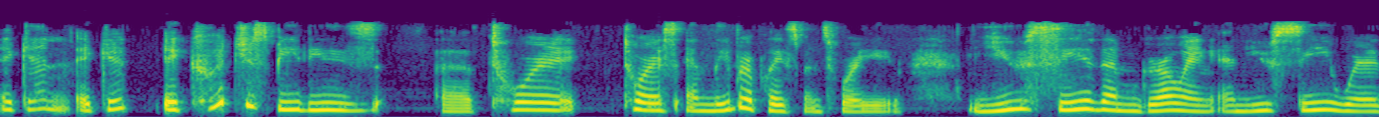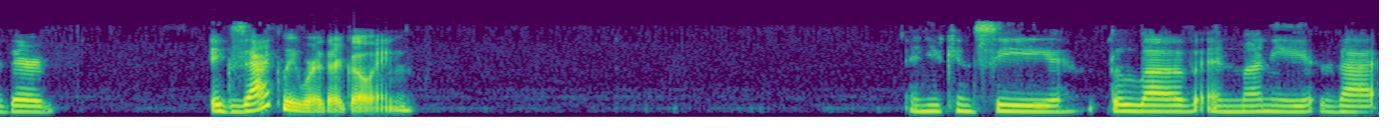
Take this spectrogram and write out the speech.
Again, it could it could just be these uh, Taurus, Taurus and Libra placements for you. You see them growing and you see where they're exactly where they're going. And you can see the love and money that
